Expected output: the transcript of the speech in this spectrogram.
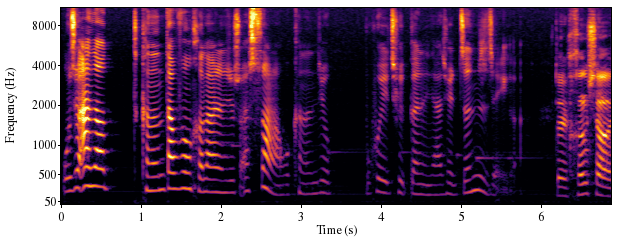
我就按照可能大部分荷兰人就说，哎，算了，我可能就不会去跟人家去争执这个。对，很少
